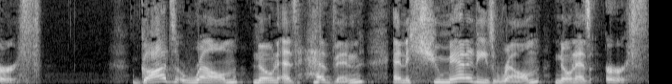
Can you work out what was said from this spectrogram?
earth. God's realm, known as heaven, and humanity's realm, known as earth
